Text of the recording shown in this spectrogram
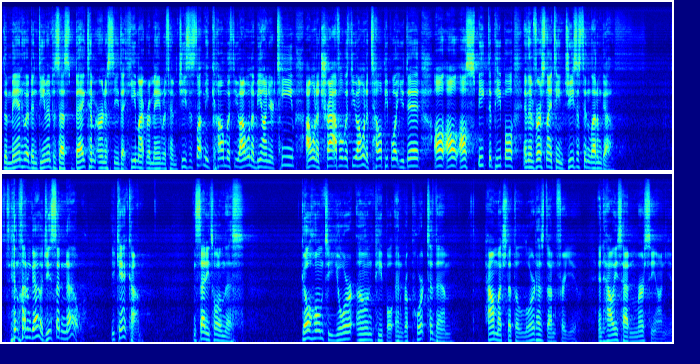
the man who had been demon possessed, begged him earnestly that he might remain with him. Jesus, let me come with you. I want to be on your team. I want to travel with you. I want to tell people what you did. I'll, I'll, I'll speak to people. And then verse 19, Jesus didn't let him go. Didn't let him go. Jesus said no. You can't come. Instead, he told him this Go home to your own people and report to them how much that the Lord has done for you and how he's had mercy on you.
